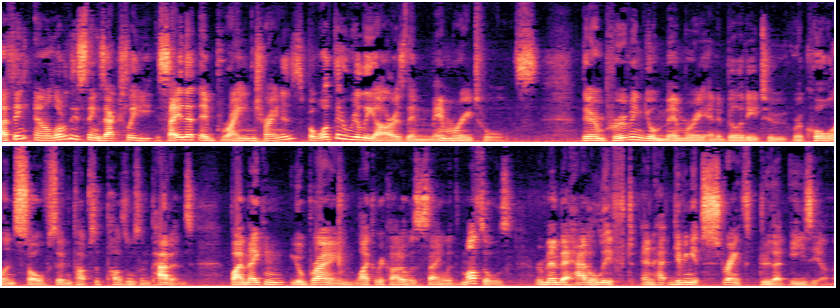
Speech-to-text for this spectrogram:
I think, and a lot of these things actually say that they're brain trainers, but what they really are is they're memory tools. They're improving your memory and ability to recall and solve certain types of puzzles and patterns by making your brain, like Ricardo was saying with muscles, remember how to lift and ha- giving it strength to do that easier.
